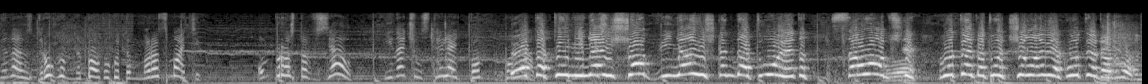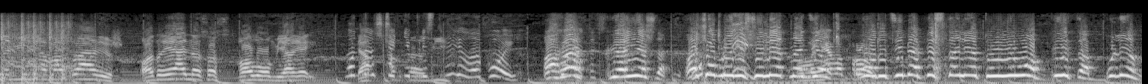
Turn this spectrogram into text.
на нас с другом напал какой-то маразматик. Он просто взял и начал стрелять по, по нам. Это ты меня еще обвиняешь, когда твой этот сообщник, вот этот вот человек, вот этот Ты вот. на меня базаришь? Он реально со стволом, я... Он я нас чуть не пристрелил обоих. Ага, это с- конечно. А что бронежилет надел? Вот у тебя пистолет, у него бита, блин.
